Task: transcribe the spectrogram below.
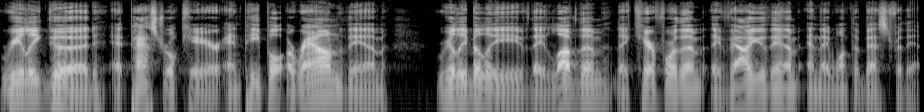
really good at pastoral care and people around them really believe they love them, they care for them, they value them and they want the best for them.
